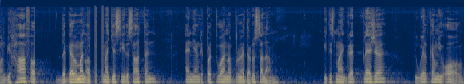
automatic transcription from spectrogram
On behalf of the government of His Majesty the Sultan and Yang di-Pertuan of Brunei Darussalam, it is my great pleasure to welcome you all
